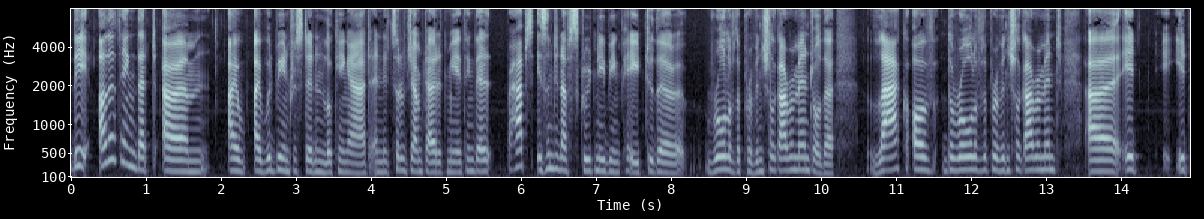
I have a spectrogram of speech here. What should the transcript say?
The other thing that um, I, I would be interested in looking at, and it sort of jumped out at me, I think there perhaps isn't enough scrutiny being paid to the role of the provincial government or the lack of the role of the provincial government. Uh, it, it,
